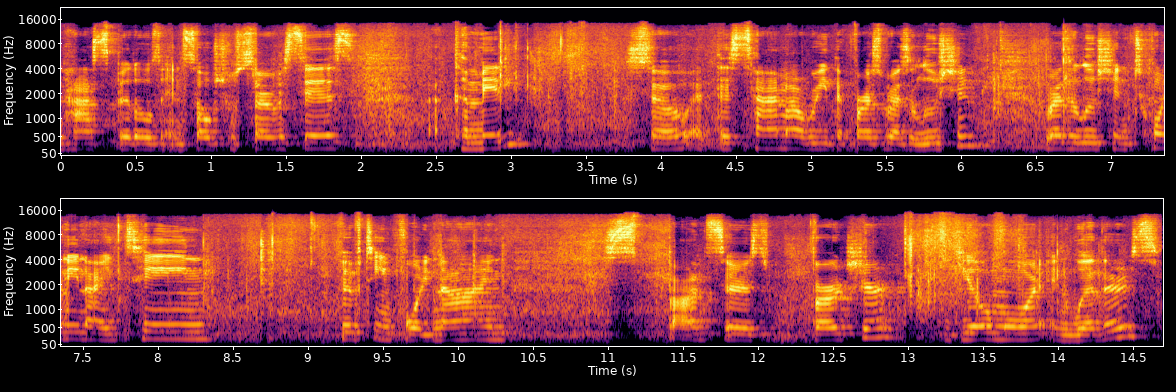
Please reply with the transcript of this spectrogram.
and Hospitals and Social Services Committee. So at this time, I'll read the first resolution. Resolution 2019-1549 sponsors Vercher, Gilmore, and Withers.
